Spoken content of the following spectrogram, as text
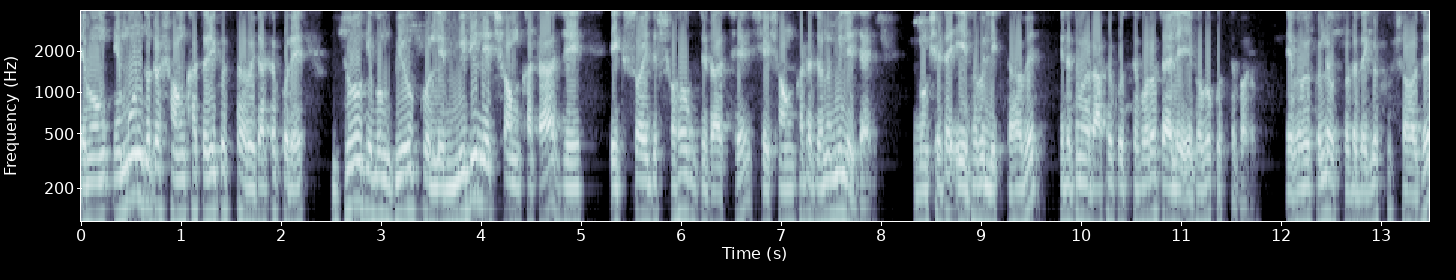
এবং এমন দুটো সংখ্যা তৈরি করতে হবে যাতে করে যোগ এবং বিয়োগ করলে মিডিলের সংখ্যাটা যে এক্স ওয়াই যে সহগ যেটা আছে সেই সংখ্যাটা যেন মিলে যায় এবং সেটা এইভাবে লিখতে হবে। এটা তোমরা রাফে করতে পারো, চাইলে এভাবে করতে পারো। এভাবে করলে উত্তরটা দেখবে খুব সহজে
